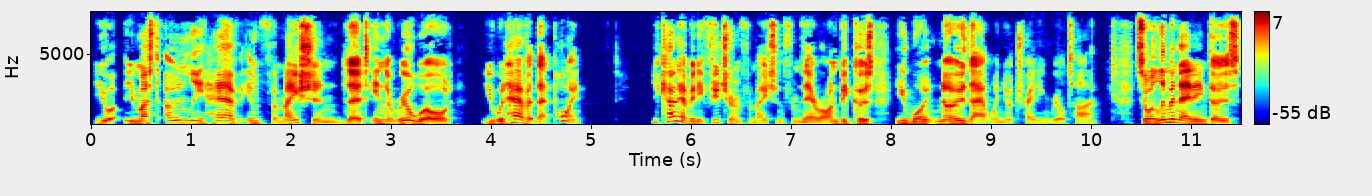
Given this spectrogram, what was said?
you you must only have information that in the real world you would have at that point. You can't have any future information from there on because you won't know that when you're trading real time. So eliminating those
